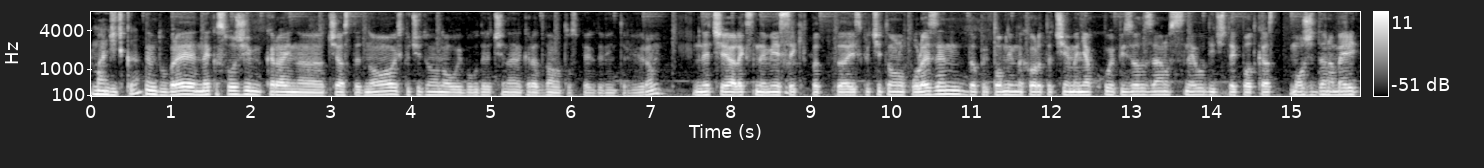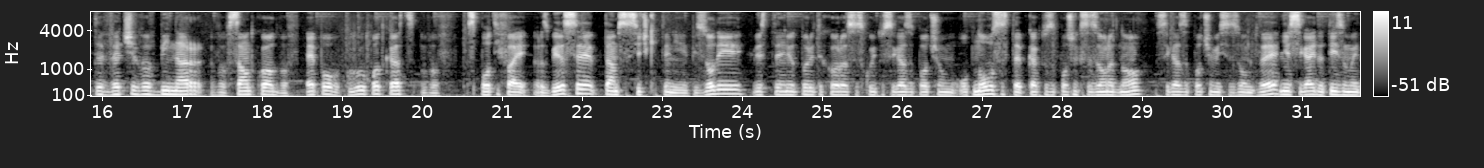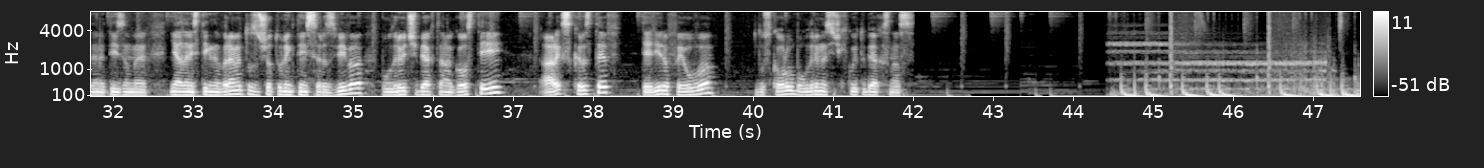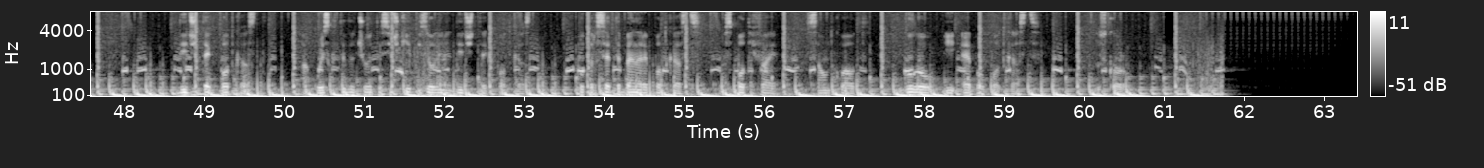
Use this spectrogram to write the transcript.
манджичка. Добре, нека сложим край на част едно. Изключително много ви благодаря, че най-накрая двамата успех да ви интервюрам. Не, че Алекс не ми е всеки път а, изключително полезен. Да припомним на хората, че имаме няколко епизода заедно с него. Digitech Podcast може да намерите вече в Binar, в SoundCloud, в Apple, в Google Podcasts, в Spotify, разбира се, там са всичките ни епизоди. Вие сте едни от първите хора, с които сега започвам отново с теб, както започнах сезон 1, сега започвам и сезон 2. Ние сега и да тизваме и да не тизваме, няма да ни стигне времето, защото LinkedIn се развива. Благодаря ви, че бяхте на гости. Алекс Кръстев, Теди Рафаилова. Доскоро благодаря на всички, които бяха с нас. Digitech Podcast. Ако искате да чуете всички епизоди на Digitech Podcast, потърсете БНР Podcasts в Spotify, SoundCloud, Google и Apple Podcasts. До скоро!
